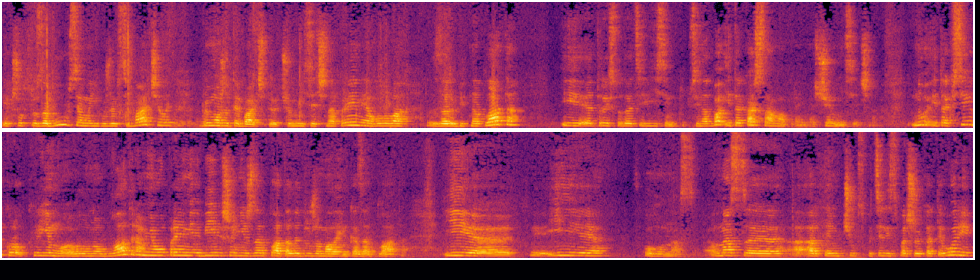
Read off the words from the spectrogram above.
Якщо хто забувся, ми їх вже всі бачили. Ви можете бачити, що місячна премія, голова заробітна плата і е, 328 тут всі на два, і така ж сама премія, щомісячна. Ну і так всі, крім головного бухгалтера, в нього премія більше, ніж зарплата, але дуже маленька зарплата. І, і в кого в нас? У нас е, Артемчук, спеціаліст першої категорії,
